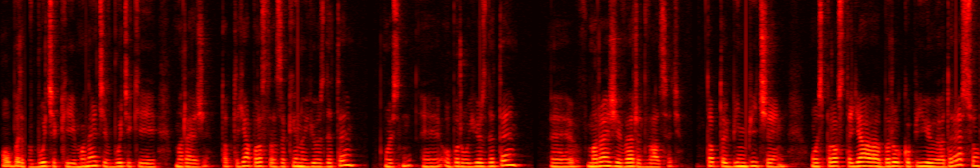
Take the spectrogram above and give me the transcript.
оберт в будь-якій монеті, в будь-якій мережі. Тобто я просто закину USDT, ось е, оберу USDT е, в мережі VR20, тобто BNB Chain. Ось просто я беру копіюю адресу,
